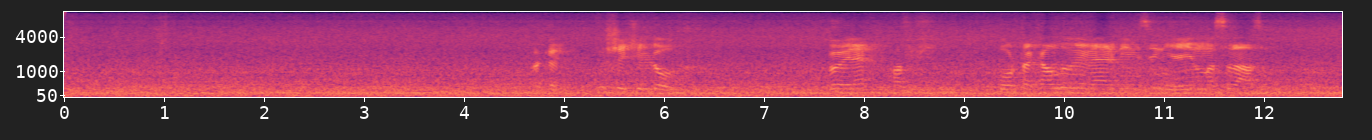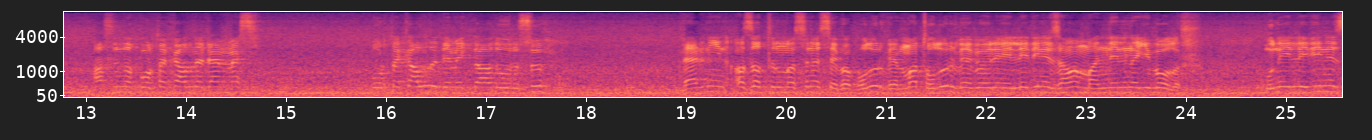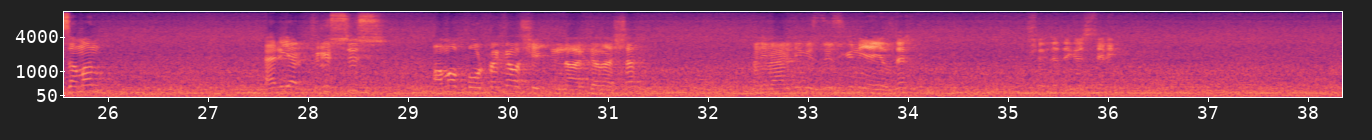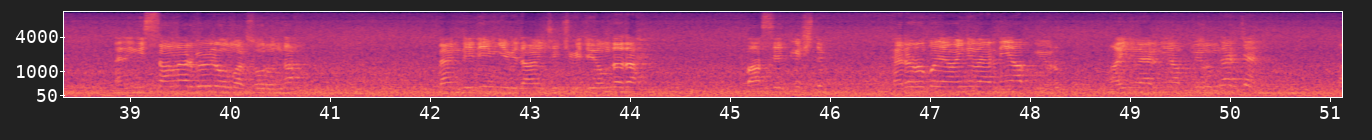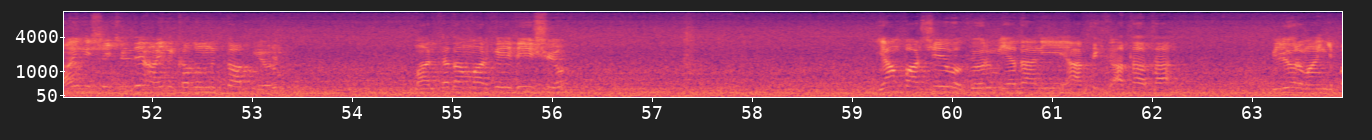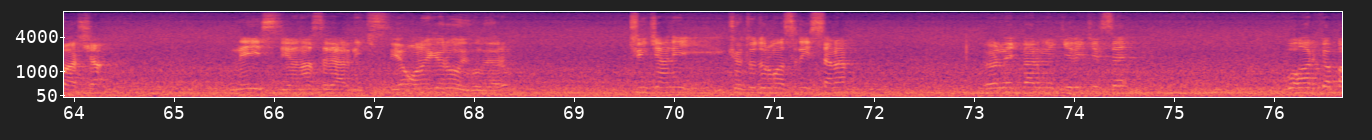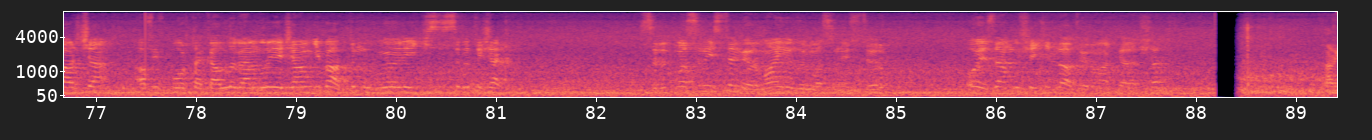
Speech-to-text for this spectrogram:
Bakın bu şekilde olur. Böyle hafif portakallı ve verdiğimizin yayılması lazım. Aslında portakallı denmez. Portakallı demek daha doğrusu verniğin azaltılmasına sebep olur ve mat olur ve böyle ellediğiniz zaman mandalina gibi olur. Bunu ellediğiniz zaman her yer pürüzsüz ama portakal şeklinde arkadaşlar. Hani verdiğimiz düzgün yayıldı. Şöyle de göstereyim. Hani Nissanlar böyle olmak zorunda. Ben dediğim gibi daha önceki videomda da bahsetmiştim. Her arabaya aynı verniği atmıyorum. Aynı verniği atmıyorum derken aynı şekilde aynı kalınlıkta atmıyorum. Markadan markaya değişiyor parçaya bakıyorum ya da hani artık ata ata biliyorum hangi parça ne istiyor, nasıl vernik istiyor ona göre uyguluyorum. Çünkü hani kötü durmasını istemem. Örnek vermek gerekirse bu arka parça hafif portakallı. Ben buraya cam gibi attım. Bu böyle ikisi sırıtacak. Sırıtmasını istemiyorum. Aynı durmasını istiyorum. O yüzden bu şekilde atıyorum arkadaşlar.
